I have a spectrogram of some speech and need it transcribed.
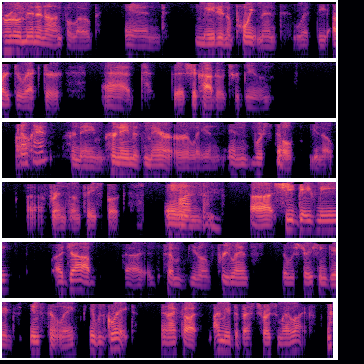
threw them in an envelope and made an appointment with the art director at the Chicago Tribune. Um, Okay. Her name her name is Mare Early, and and we're still you know uh, friends on Facebook. And awesome uh, she gave me a job, uh, some you know freelance illustration gigs instantly. It was great, and I thought I made the best choice of my life.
